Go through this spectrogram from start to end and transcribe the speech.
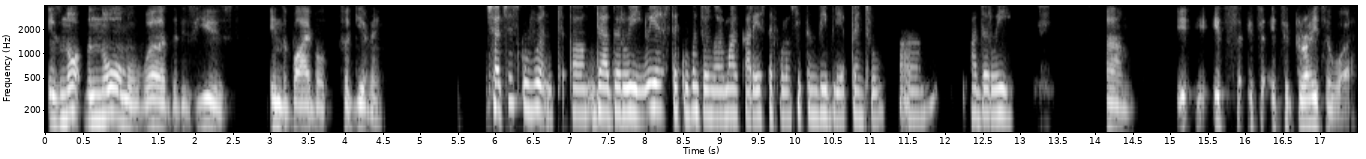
is not the normal word that is used in the Bible for giving. Și acest cuvânt um, de a dărui nu este cuvântul normal care este folosit în Biblie pentru um, a dărui, Um, it, it- it's it's it's a greater word.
